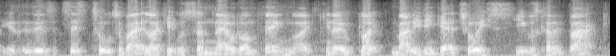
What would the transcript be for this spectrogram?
it's, it's talked about it like it was some nailed on thing, like, you know, like Manny didn't get a choice. He was coming back.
